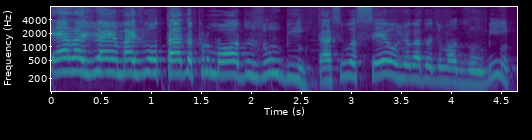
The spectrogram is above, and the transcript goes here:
ela já é mais voltada para o modo zumbi, tá? Se você é um jogador de modo zumbi,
